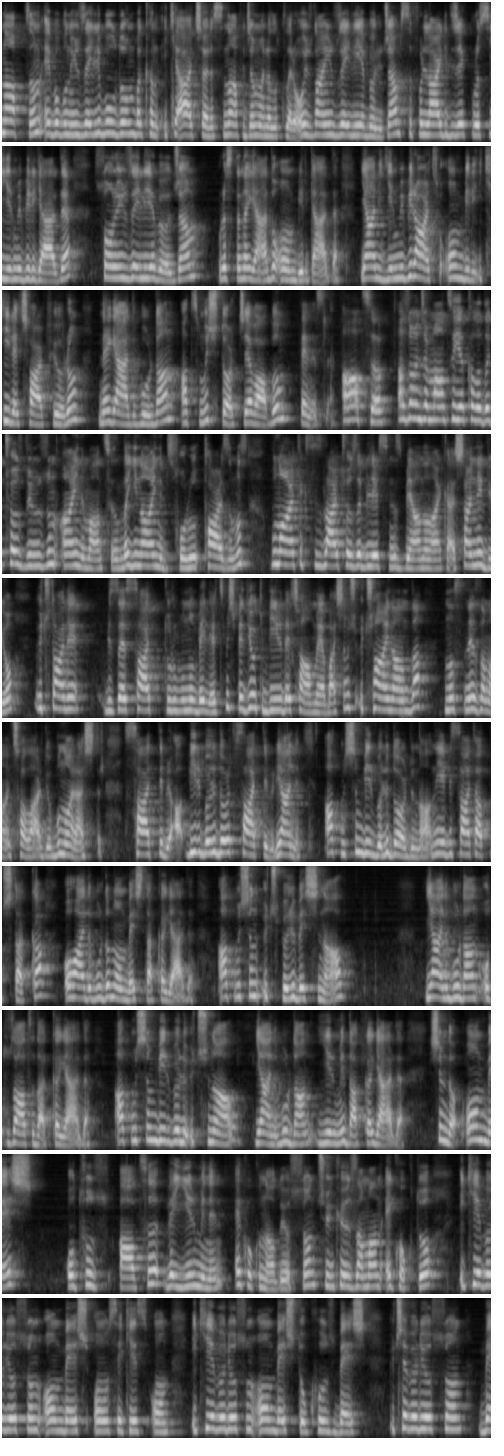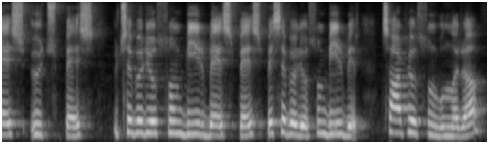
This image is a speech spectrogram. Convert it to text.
Ne yaptım? EBOB'unu 150 buldum. Bakın iki ağaç arası ne yapacağım aralıkları. O yüzden 150'ye böleceğim. Sıfırlar gidecek. Burası 21 geldi. Sonra 150'ye böleceğim. Burası da ne geldi? 11 geldi. Yani 21 artı 11'i 2 ile çarpıyorum. Ne geldi buradan? 64 cevabım Denizli. 6. Az önce mantığı yakalada çözdüğümüzün aynı mantığında yine aynı bir soru tarzımız. Bunu artık sizler çözebilirsiniz bir yandan arkadaşlar. Ne diyor? 3 tane bize saat durumunu belirtmiş ve diyor ki 1'de çalmaya başlamış. 3 aynı anda nasıl ne zaman çalar diyor. Bunu araştır. Saatte bir. 1 bölü 4 saatte bir. Yani 60'ın 1 bölü 4'ünü al. Niye? 1 saat 60 dakika. O halde buradan 15 dakika geldi. 60'ın 3 bölü 5'ini al. Yani buradan 36 dakika geldi. 60'ın 1 bölü 3'ünü al. Yani buradan 20 dakika geldi. Şimdi 15, 36 ve 20'nin ekokunu alıyorsun. Çünkü zaman ekoktu. 2'ye bölüyorsun 15, 18, 10. 2'ye bölüyorsun 15, 9, 5. 3'e bölüyorsun 5, 3, 5. 3'e bölüyorsun 1, 5, 5. 5'e bölüyorsun 1, 1. Çarpıyorsun bunları.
